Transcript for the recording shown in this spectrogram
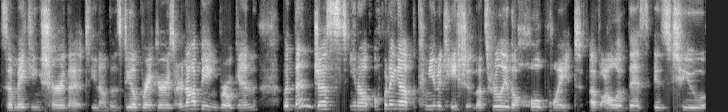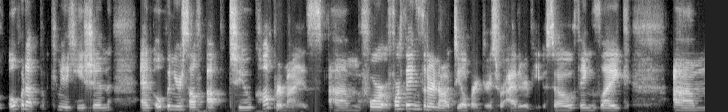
So making sure that you know those deal breakers are not being broken but then just you know opening up communication. That's really the whole point of all of this is to open up communication and open yourself up to compromise um, for for things that are not deal breakers for either of you. So things like um,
